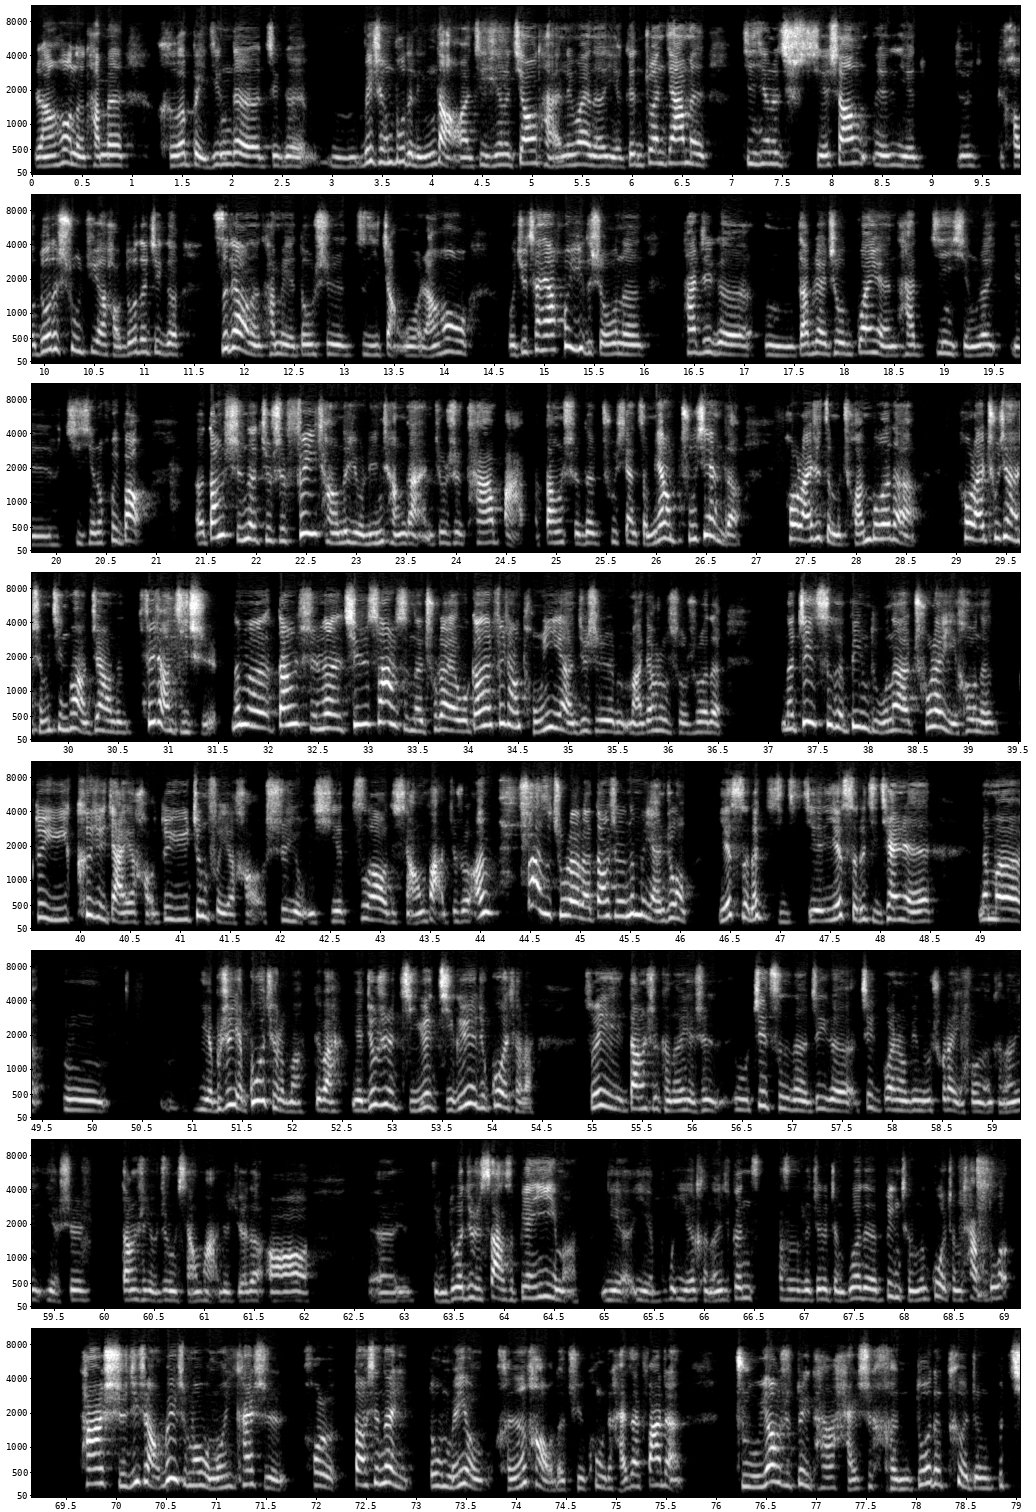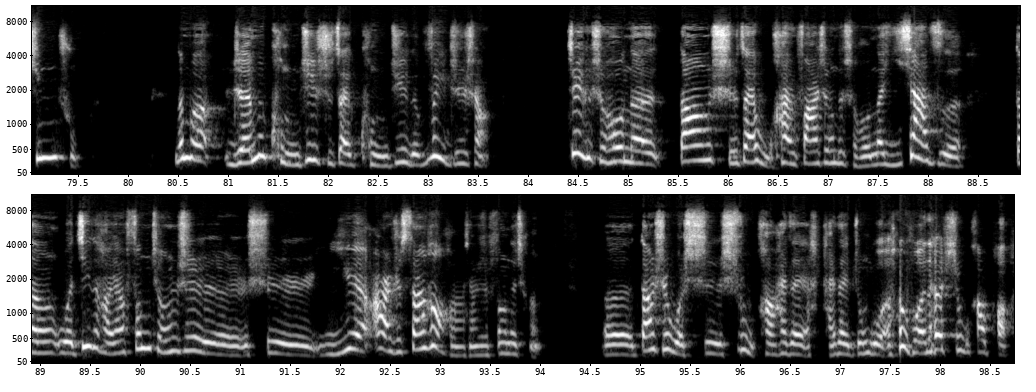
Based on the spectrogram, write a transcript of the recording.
然后呢，他们和北京的这个嗯卫生部的领导啊进行了交谈，另外呢也跟专家们进行了协商，呃也就好多的数据啊，好多的这个资料呢，他们也都是自己掌握。然后我去参加会议的时候呢，他这个嗯 WHO 官员他进行了呃进行了汇报，呃当时呢就是非常的有临场感，就是他把当时的出现怎么样出现的，后来是怎么传播的。后来出现了什么情况？这样的非常及时。那么当时呢，其实 SARS 呢出来，我刚才非常同意啊，就是马教授所说的。那这次的病毒呢出来以后呢，对于科学家也好，对于政府也好，是有一些自傲的想法，就说啊，SARS 出来了，当时那么严重，也死了几也也死了几千人，那么嗯，也不是也过去了嘛，对吧？也就是几月几个月就过去了。所以当时可能也是我这次呢这个这个冠状病毒出来以后呢，可能也是当时有这种想法，就觉得哦，呃，顶多就是 SARS 变异嘛，也也不也可能跟 SARS 的这个整个的病程的过程差不多。它实际上为什么我们一开始后到现在都没有很好的去控制，还在发展，主要是对它还是很多的特征不清楚。那么人们恐惧是在恐惧的未知上。这个时候呢，当时在武汉发生的时候，那一下子，等我记得好像封城是是一月二十三号，好像是封的城。呃，当时我是十五号还在还在中国，我呢十五号跑，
